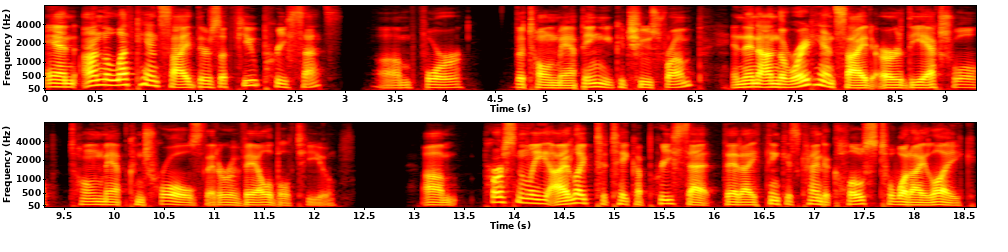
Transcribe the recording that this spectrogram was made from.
And on the left-hand side, there's a few presets um, for the tone mapping you could choose from. And then on the right-hand side are the actual tone map controls that are available to you. Um, personally, I like to take a preset that I think is kind of close to what I like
